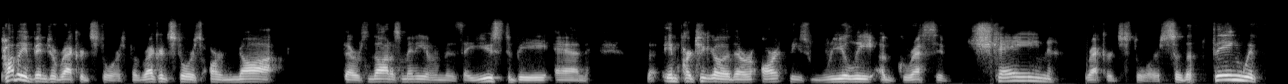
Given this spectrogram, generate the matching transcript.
probably have been to record stores, but record stores are not, there's not as many of them as they used to be. And in particular, there aren't these really aggressive chain record stores. So the thing with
